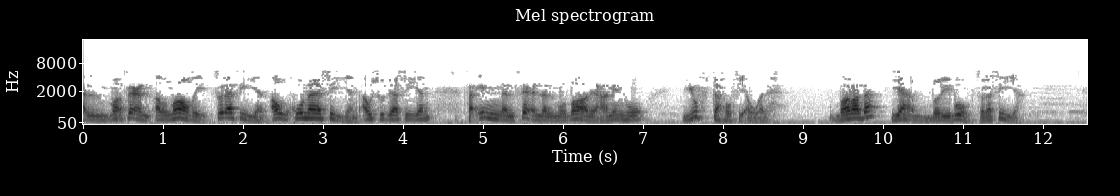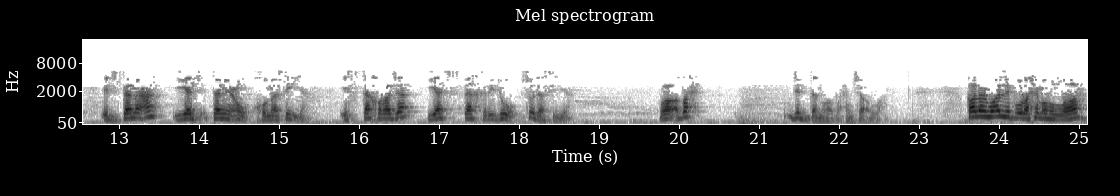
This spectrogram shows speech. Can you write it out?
الفعل الماضي ثلاثيا أو خماسيا أو سداسيا فإن الفعل المضارع منه يفتح في أوله. ضرب يضرب ثلاثية اجتمع يجتمع خماسية استخرج يستخرج سداسية واضح؟ جدا واضح إن شاء الله. قال المؤلف رحمه الله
